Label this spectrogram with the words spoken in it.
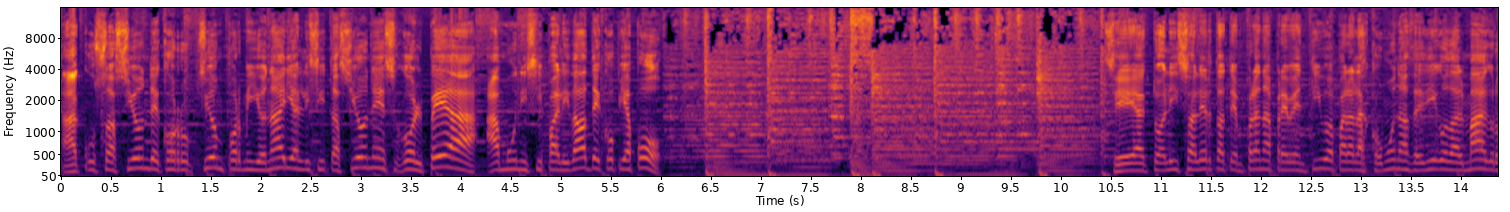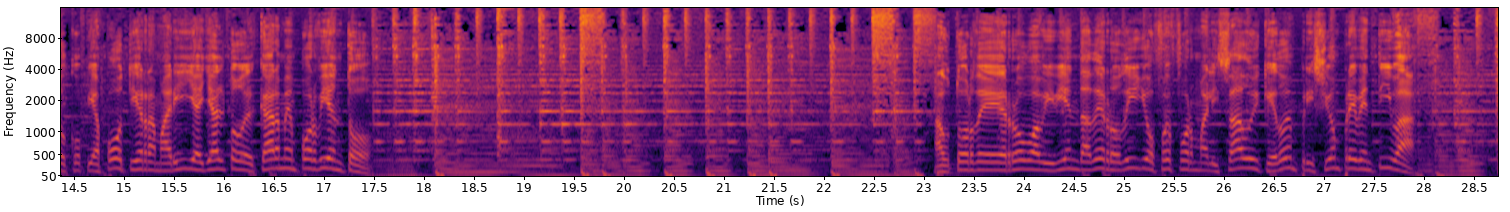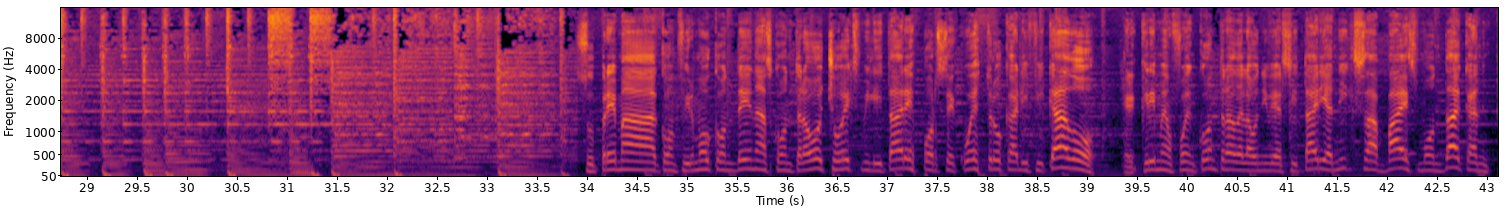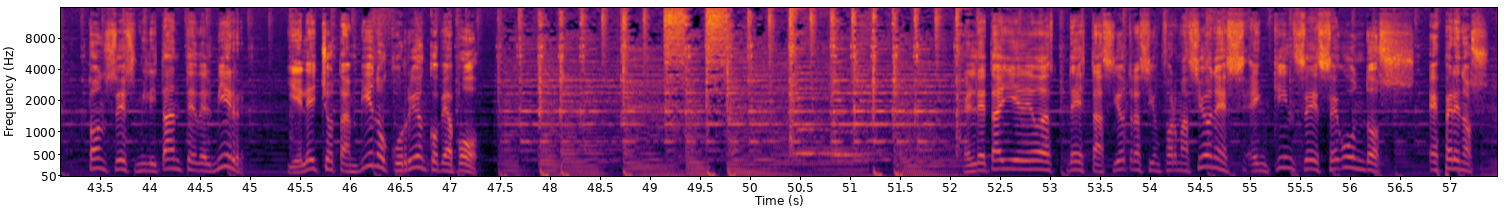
Acusación de corrupción por millonarias licitaciones golpea a Municipalidad de Copiapó. Se actualiza alerta temprana preventiva para las comunas de Diego de Almagro, Copiapó, Tierra Amarilla y Alto del Carmen por viento. Autor de robo a vivienda de Rodillo fue formalizado y quedó en prisión preventiva. Suprema confirmó condenas contra ocho exmilitares por secuestro calificado. El crimen fue en contra de la universitaria Nixa Baez Mondacan, entonces militante del MIR, y el hecho también ocurrió en Copiapó. El detalle de, de estas y otras informaciones en 15 segundos. Espérenos.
